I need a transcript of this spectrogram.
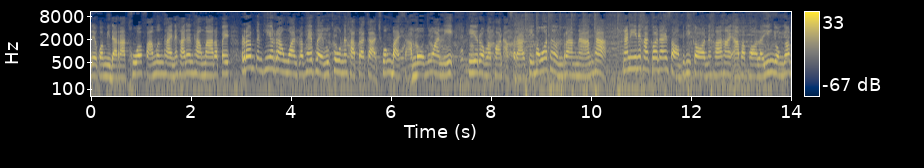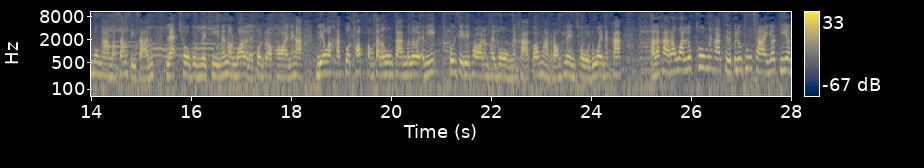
เรียกว่ามีดาราทั่วฟ้าเมืองไทยนะคะ เดินทางมาเราไปเริ่มกันที่รางวัลประเภทเพลงลูกทุ่งนะคะ ประกาศช่วงบ่ายสามโมงเมื่อวานนี้ ที่โรงละครอักษราคิงพาวเวอร์ถนนรางน้ำค่ะงานนี้นะคะก็ได้ 2 พิธีกรนะคะไฮอาภพรและยิ่งยงยอดบัวงามมาสร้างสีสัน และโชว์บนเวทีแน่นอนว่าหลาย ๆ คนรอคอยนะคะ เรียกว่าคัดตัวท็อปของแต่ละวงการมาเลย อันนี้คุณสิริพรอำไพพงศ์นะคะ ก็มาร้องเพลงโชว์ด้วยนะคะ เอาละค่ะรางวัลลูกทุ่งนะคะศิลปินลูกทุ่งชายยอดเยี่ยม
